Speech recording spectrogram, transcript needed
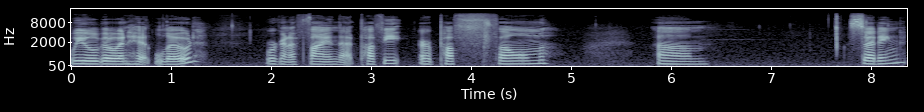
We will go and hit load. We're going to find that puffy or puff foam um, setting.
